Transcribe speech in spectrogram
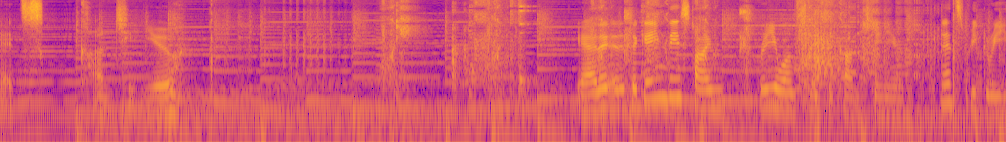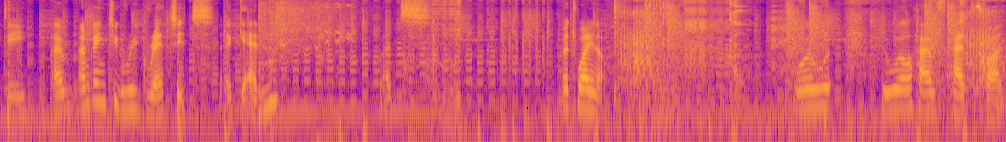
Let's continue. Yeah, the, the game this time really wants me to continue. Let's be greedy. I'm, I'm going to regret it again. But... But why not? We'll, we will have had fun.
